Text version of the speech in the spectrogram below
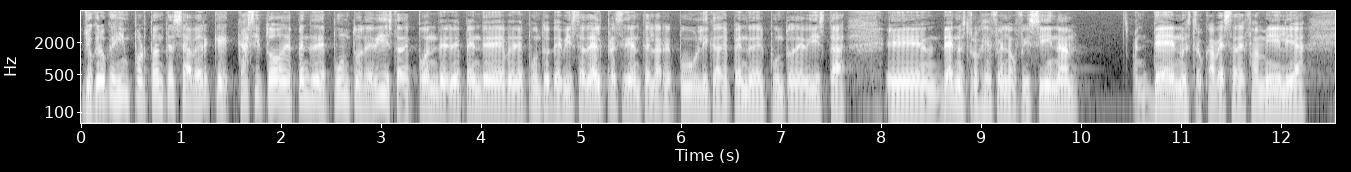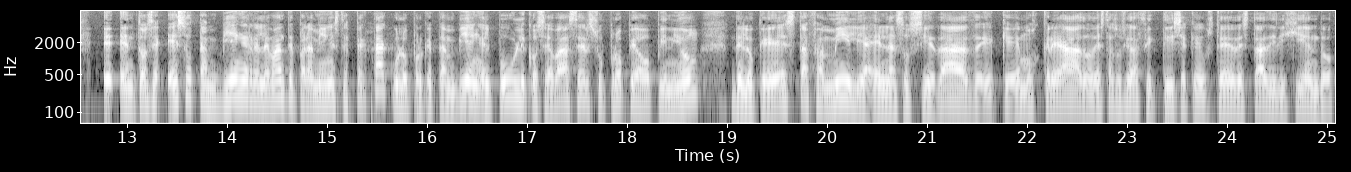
yo creo que es importante saber que casi todo depende de punto de vista, depende, depende de, punto de vista del presidente de la República, depende del punto de vista eh, de nuestro jefe en la oficina de nuestra cabeza de familia. E, entonces, eso también es relevante para mí en este espectáculo, porque también el público se va a hacer su propia opinión de lo que esta familia en la sociedad eh, que hemos creado, de esta sociedad ficticia que usted está dirigiendo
